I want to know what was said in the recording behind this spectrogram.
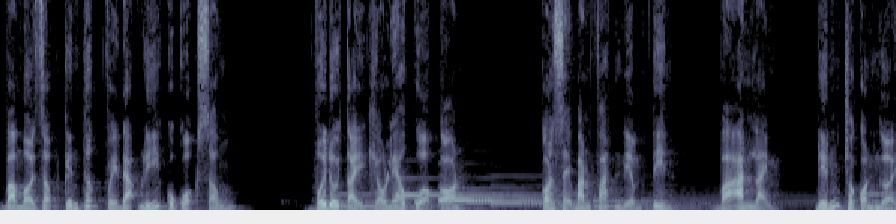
và mở rộng kiến thức về đạo lý của cuộc sống. Với đôi tay khéo léo của con, con sẽ ban phát niềm tin và an lành đến cho con người.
